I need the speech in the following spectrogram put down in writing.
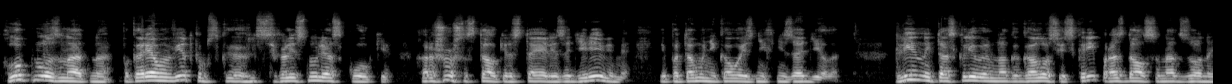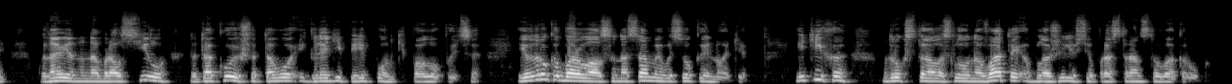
Хлопнуло знатно, по корявым веткам схлестнули осколки. Хорошо, что сталкеры стояли за деревьями, и потому никого из них не задело. Длинный, тоскливый, многоголосый скрип раздался над зоной, мгновенно набрал силу, да такую, что того и гляди перепонки полопаются, и вдруг оборвался на самой высокой ноте. И тихо вдруг стало, словно ватой обложили все пространство вокруг.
